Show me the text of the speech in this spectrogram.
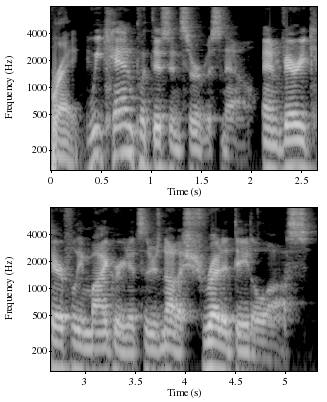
Right. We can put this in ServiceNow and very carefully migrate it so there's not a shred of data loss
